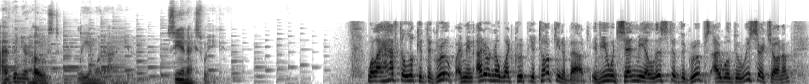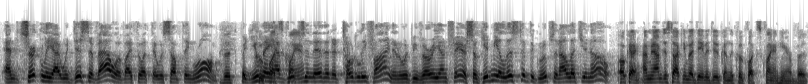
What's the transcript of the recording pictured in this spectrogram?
I've been your host, Liam O'Donoghue. See you next week. Well, I have to look at the group. I mean, I don't know what group you're talking about. If you would send me a list of the groups, I will do research on them, and certainly I would disavow if I thought there was something wrong. The but you Ku may Klux have groups in there that are totally fine, and it would be very unfair. So give me a list of the groups, and I'll let you know. Okay, I mean, I'm just talking about David Duke and the Ku Klux Klan here, but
